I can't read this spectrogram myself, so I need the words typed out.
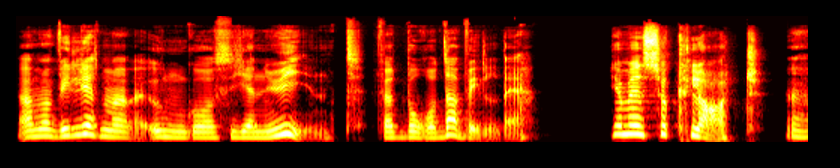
ja, man vill ju att man umgås genuint för att båda vill det. Ja, men såklart. Ja.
